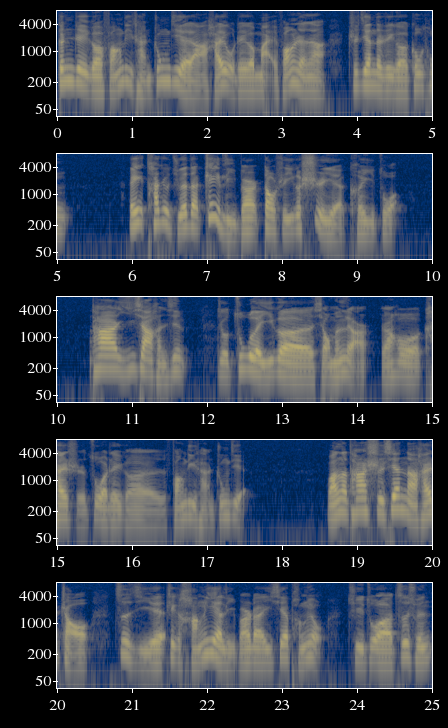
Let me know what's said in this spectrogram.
跟这个房地产中介呀，还有这个买房人啊之间的这个沟通，哎，他就觉得这里边倒是一个事业可以做，他一下狠心。就租了一个小门脸儿，然后开始做这个房地产中介。完了，他事先呢还找自己这个行业里边的一些朋友去做咨询，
